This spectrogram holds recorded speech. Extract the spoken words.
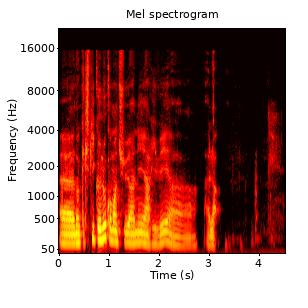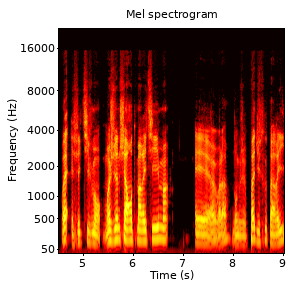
donc explique-nous comment tu en es arrivé à là. Ouais, effectivement. Moi, je viens de Charente-Maritime. Et euh, voilà, donc je pas du tout de Paris.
